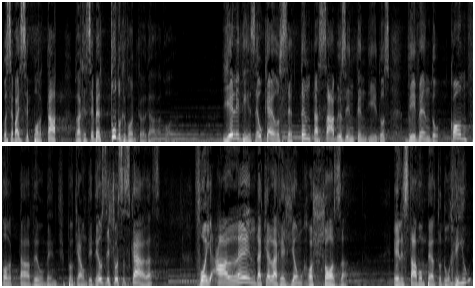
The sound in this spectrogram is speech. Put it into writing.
você vai se portar para receber tudo que vou entregar agora. E ele diz: Eu quero 70 sábios entendidos, vivendo confortavelmente, porque onde Deus deixou esses caras, foi além daquela região rochosa. Eles estavam perto do rio,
